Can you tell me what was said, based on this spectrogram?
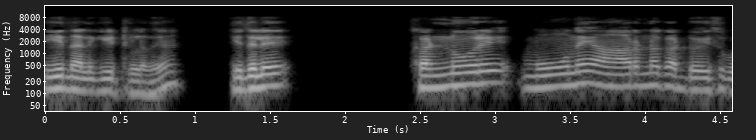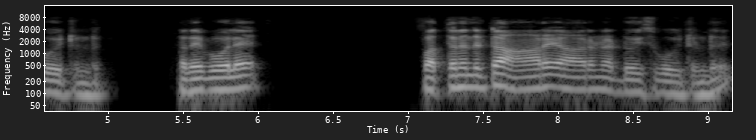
ഈ നൽകിയിട്ടുള്ളത്. ഇതിൽ കണ്ണൂര് മൂന്ന് ആറിനൊക്കെ അഡ്വൈസ് പോയിട്ടുണ്ട്. അതേപോലെ പത്തനംതിട്ട ആറ് ആറിന് അഡ്വൈസ് പോയിട്ടുണ്ട്.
